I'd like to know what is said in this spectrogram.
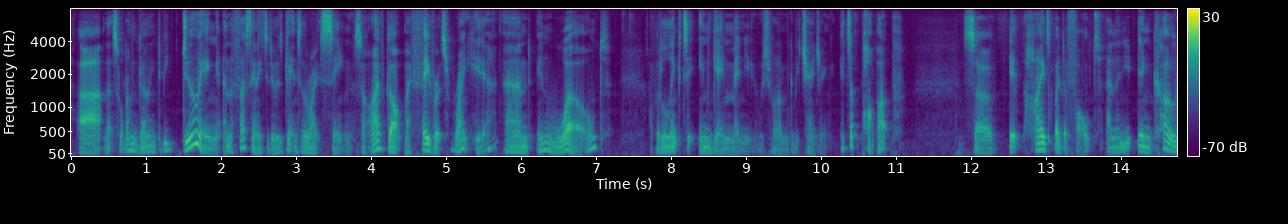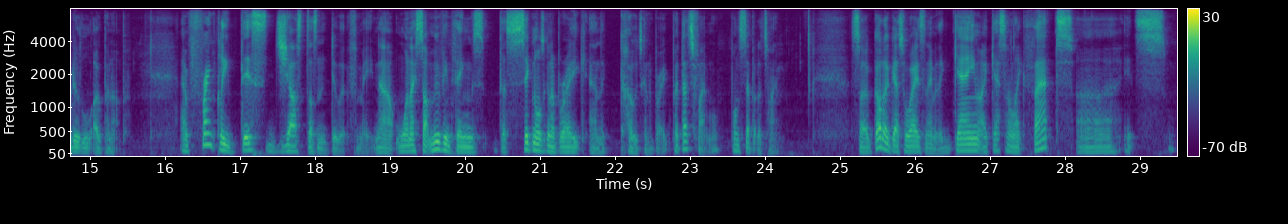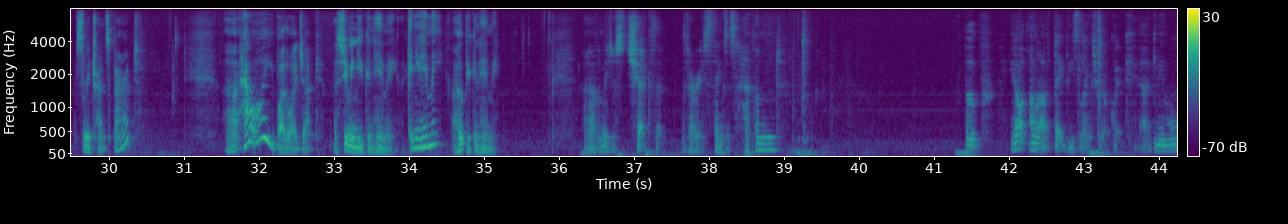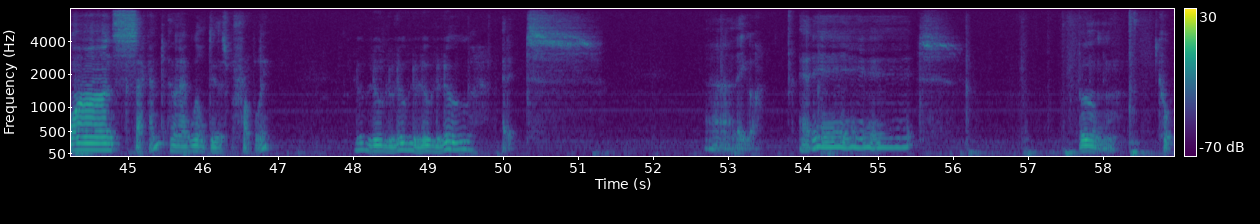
uh, that's what I'm going to be doing. And the first thing I need to do is get into the right scene. So I've got my favorites right here. And in world, I've got a link to in-game menu, which is what I'm going to be changing. It's a pop-up. So it hides by default. And then in code, it'll open up. And frankly, this just doesn't do it for me. Now, when I start moving things, the signal's going to break and the code's going to break. But that's fine. We'll one step at a time. So Godot Getaway is the name of the game. I guess I like that. Uh, it's semi-transparent. Uh, how are you, by the way, Jack? Assuming you can hear me. Can you hear me? I hope you can hear me. Uh, let me just check that various things has happened. Boop. You know what? I'm going to update these links real quick. Uh, give me one second, and then I will do this properly. Edit. Uh, there you go. Edit. Boom. Cool.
